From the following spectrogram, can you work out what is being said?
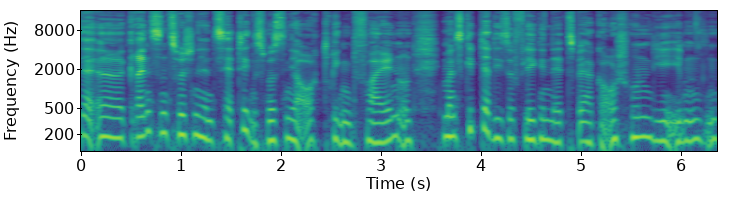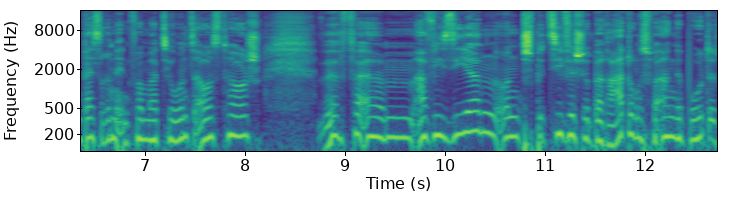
äh, Grenzen zwischen den Settings müssen ja auch dringend fallen. Und ich meine, es gibt ja diese Pflegenetzwerke auch schon, die eben einen besseren Informationsaustausch äh, ähm, avisieren und spezifische Beratungsangebote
